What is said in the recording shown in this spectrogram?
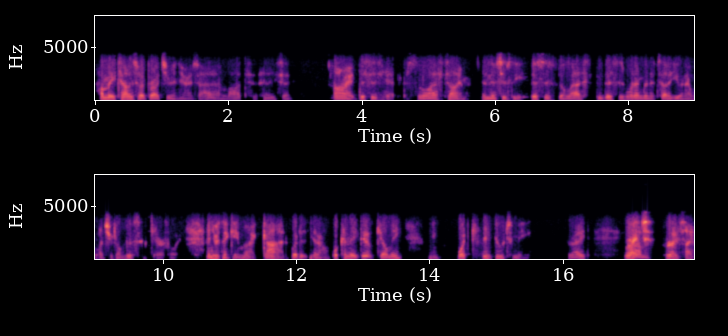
"How many times have I brought you in here?" I said, "Ah, "A lot." And he said, "All right, this is it. This is the last time, and this is the this is the last. This is what I'm going to tell you, and I want you to listen carefully." And you're thinking, "My God, what you know? What can they do? Kill me? I mean, what can they do to me?" Right? Right. Um, it's like,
